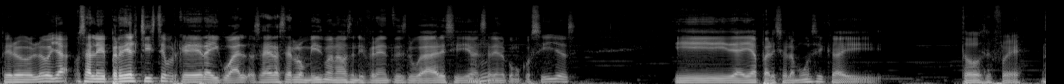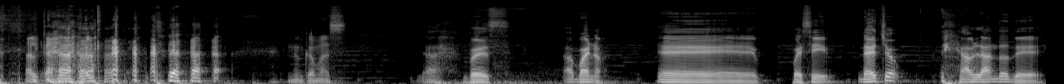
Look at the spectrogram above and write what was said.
Pero luego ya, o sea, le perdí el chiste porque era igual, o sea, era hacer lo mismo, nada más en diferentes lugares y iban saliendo como cosillas. Y de ahí apareció la música y todo se fue al Nunca más. Ah, pues, ah, bueno, eh, pues sí. De hecho, hablando de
